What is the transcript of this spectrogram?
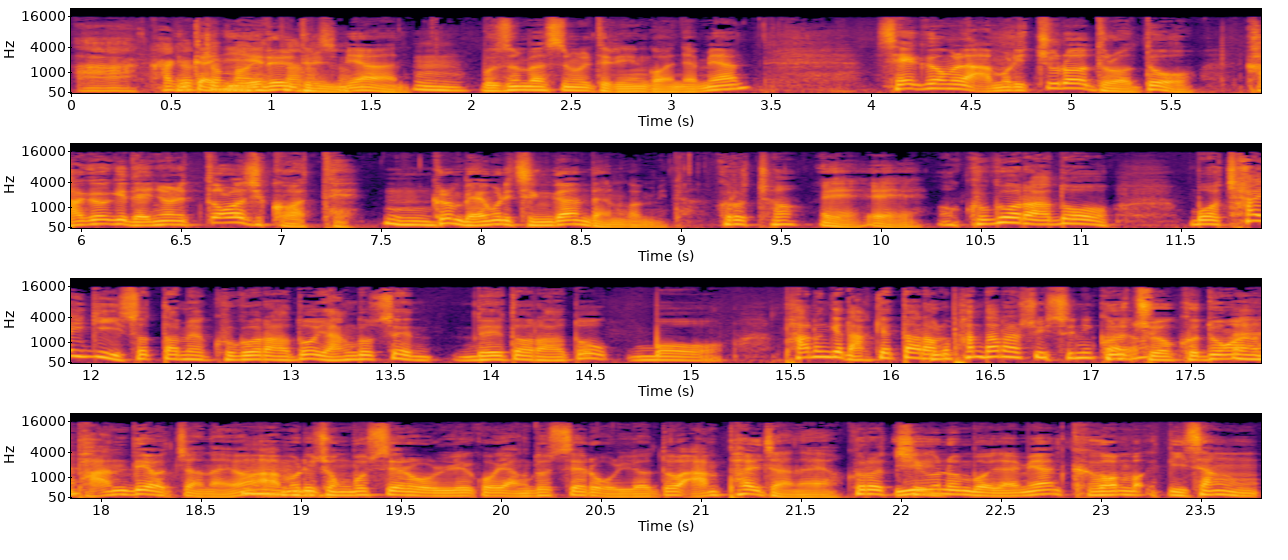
아, 가격 그러니까 예를 따라서. 들면 음. 무슨 말씀을 드리는 거냐면 세금을 아무리 줄어들어도 가격이 내년에 떨어질 것 같아. 음. 그럼 매물이 증가한다는 겁니다. 그렇죠. 예, 예. 어, 그거라도 뭐 차익이 있었다면 그거라도 양도세 내더라도 뭐 파는 게 낫겠다라고 그, 판단할 수 있으니까요. 그렇죠. 그동안은 네. 반대였잖아요. 음. 아무리 종부세를 올리고 양도세를 올려도 안 팔잖아요. 그렇지. 이유는 뭐냐면 그것 이상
